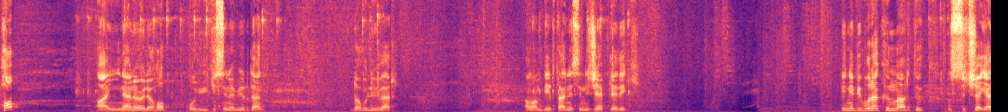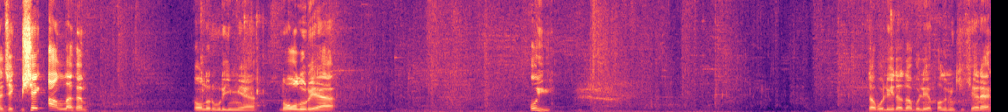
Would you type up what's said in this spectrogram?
Hop. Aynen öyle hop. Oy ikisine birden. W ver. Tamam bir tanesini cepledik. Beni bir bırakın artık. Sıçra gelecek bir şey. Allah'ım. Ne olur vurayım ya. Ne olur ya. Oy. W'yu da W yapalım iki kere.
